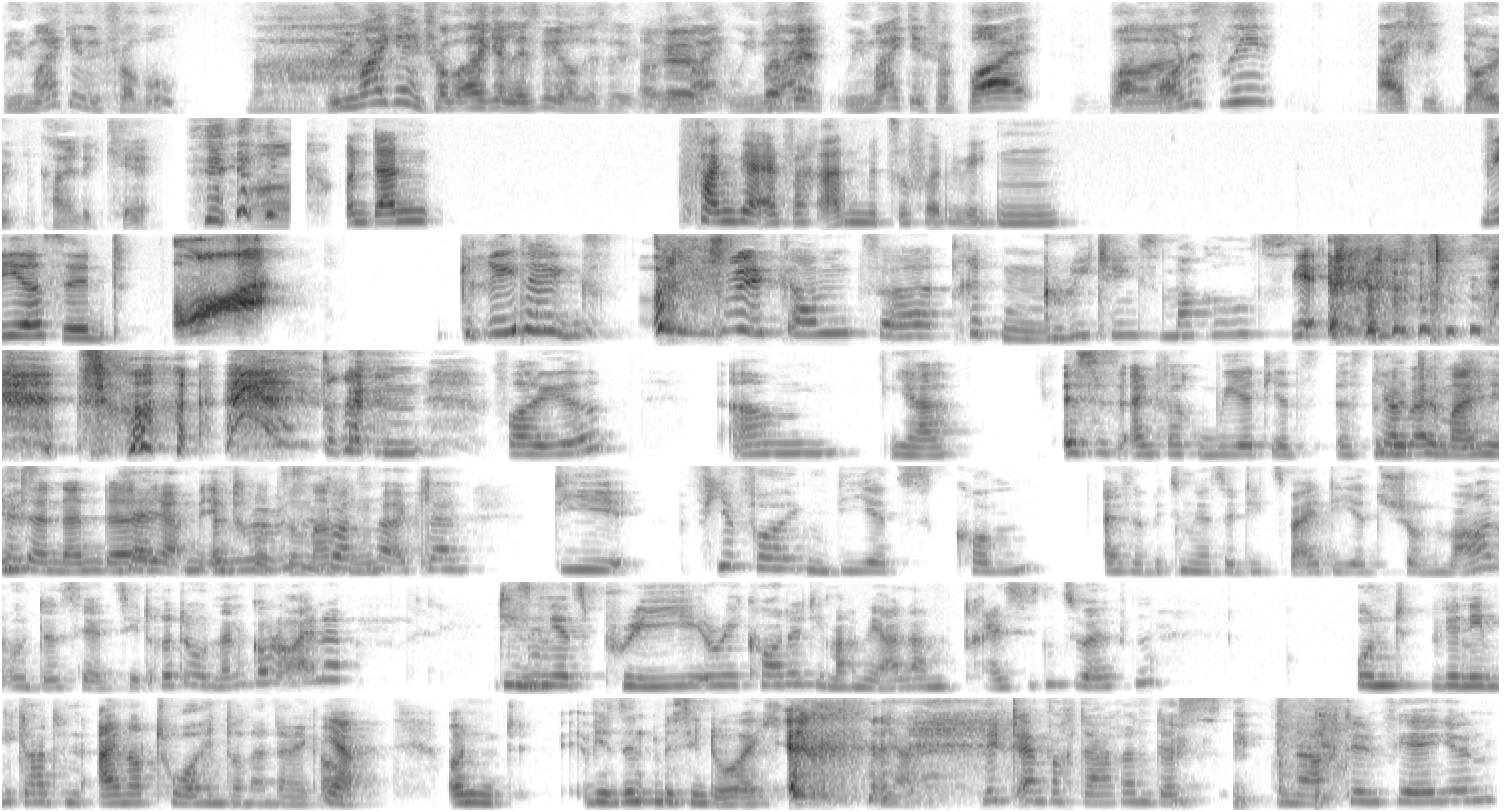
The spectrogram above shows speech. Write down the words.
we might get in trouble. Ah, We might get in trouble. Okay, let's be honest. We Okay, might, we but might, then- we might get in trouble. But, but But- honestly, I actually don't kind of care. Und dann fangen wir einfach an mit so von wegen. Wir sind. Oh, greetings und willkommen zur dritten. Greetings, Muggles. Ja. zur dritten Folge. Ähm, ja, es ist einfach weird, jetzt das Ja, dritte aber Mal das- hintereinander Ja, ja. ein also wir Intro zu müssen kurz machen. mal erklären. Die vier Folgen, die jetzt kommen, also beziehungsweise die zwei, die jetzt schon waren, und das ist jetzt die dritte, und dann kommt noch eine. Die Die- sind jetzt pre-recorded, die machen wir alle am 30.12. Und wir nehmen die gerade in einer Tour hintereinander weg. auf. Ja, und wir sind ein bisschen durch. ja. Liegt einfach daran, dass nach den Ferien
